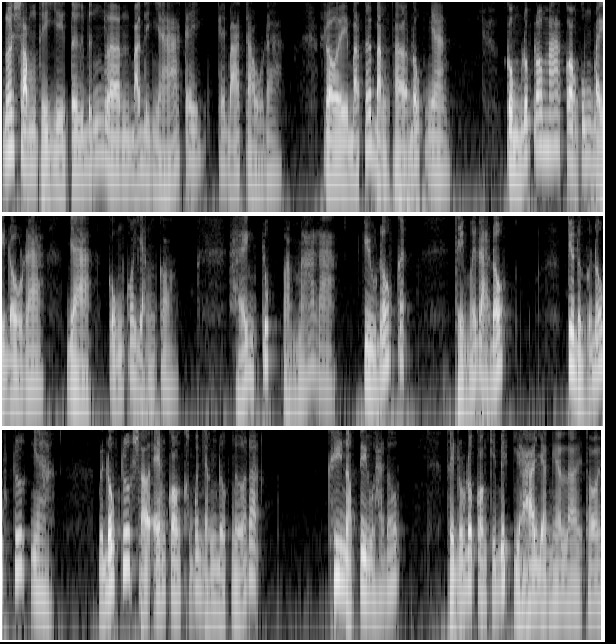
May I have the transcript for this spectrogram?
Nói xong thì dì Tư đứng lên, bà đi nhả cái, cái bả trầu ra. Rồi bà tới bàn thờ đốt nhang. Cùng lúc đó má con cũng bày đồ ra và cũng có dặn con. Hễ chút mà má ra kêu đốt á, thì mới ra đốt. Chứ đừng có đốt trước nha. Mày đốt trước sợ em con không có nhận được nữa đó. Khi nào kêu hả đốt. Thì lúc đó con chỉ biết dạ và nghe lời thôi.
